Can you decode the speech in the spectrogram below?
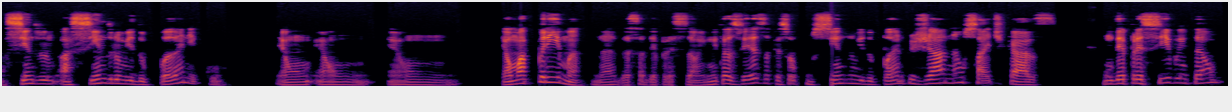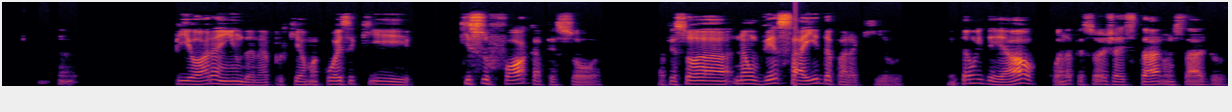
A síndrome, a síndrome do pânico é, um, é, um, é, um, é uma prima né, dessa depressão. E muitas vezes a pessoa com síndrome do pânico já não sai de casa. Um depressivo, então, pior ainda, né, porque é uma coisa que, que sufoca a pessoa. A pessoa não vê saída para aquilo. Então, o ideal, quando a pessoa já está num estágio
